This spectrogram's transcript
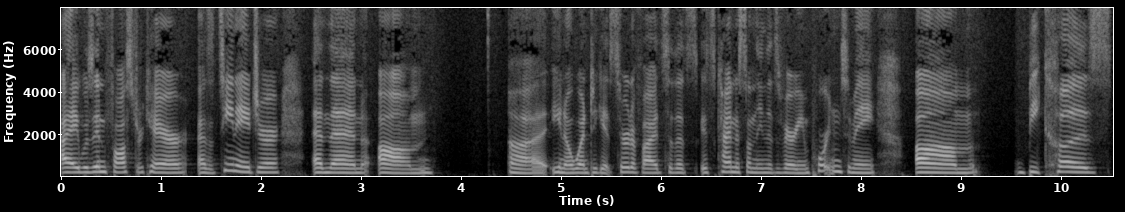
I was in foster care as a teenager, and then um, uh, you know, went to get certified. So that's it's kind of something that's very important to me, um, because.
